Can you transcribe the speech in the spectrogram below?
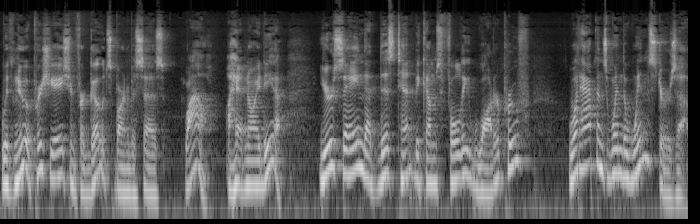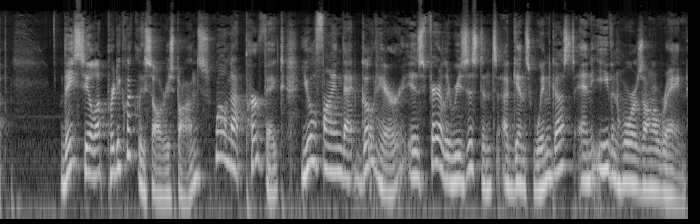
With new appreciation for goats, Barnabas says, Wow, I had no idea. You're saying that this tent becomes fully waterproof? What happens when the wind stirs up? They seal up pretty quickly, Saul responds. Well, not perfect. You'll find that goat hair is fairly resistant against wind gusts and even horizontal rain.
